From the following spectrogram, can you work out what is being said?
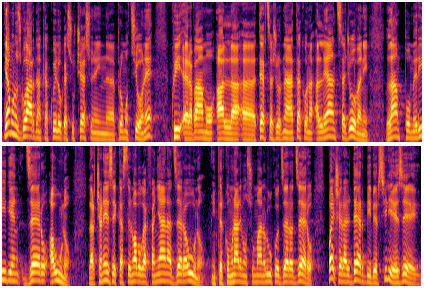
Diamo uno sguardo anche a quello che è successo in eh, promozione. Qui eravamo alla uh, terza giornata con Alleanza Giovani, Lampo Meridien 0 a 1. L'Arcianese Castelnuovo Garfagnana 0 a 1. Intercomunale Monsummano Luco 0 a 0. Poi c'era il derby versiliese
